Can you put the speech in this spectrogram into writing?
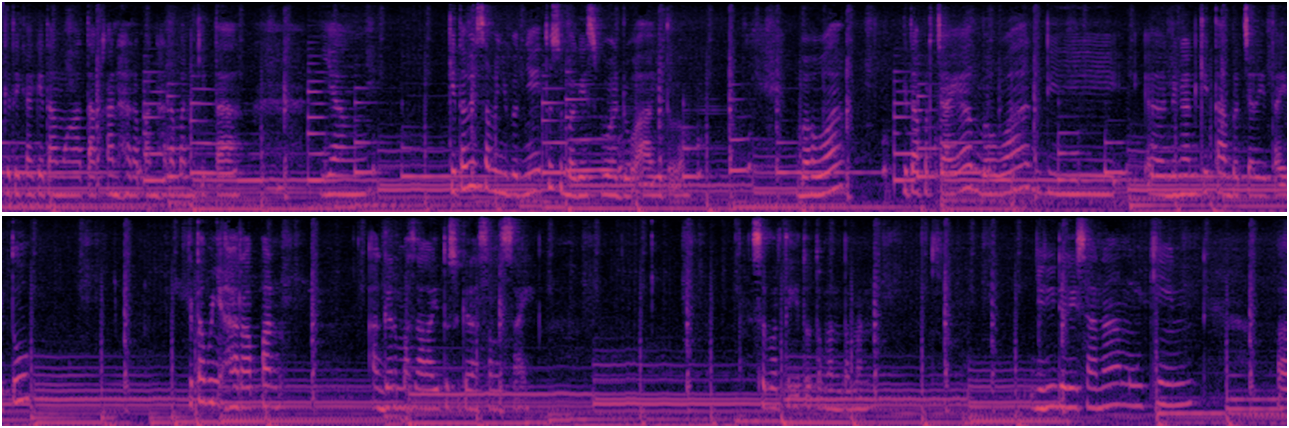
Ketika kita mengatakan harapan-harapan yang kita bisa menyebutnya itu sebagai sebuah doa gitu loh. Bahwa kita percaya bahwa di e, dengan kita bercerita itu kita punya harapan agar masalah itu segera selesai. Seperti itu teman-teman. Jadi dari sana mungkin e,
